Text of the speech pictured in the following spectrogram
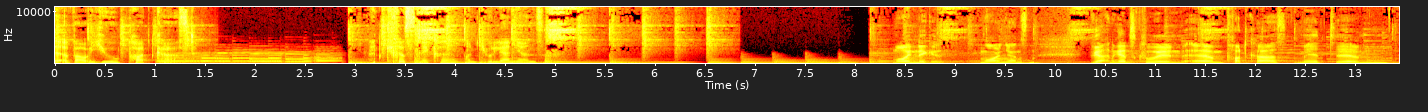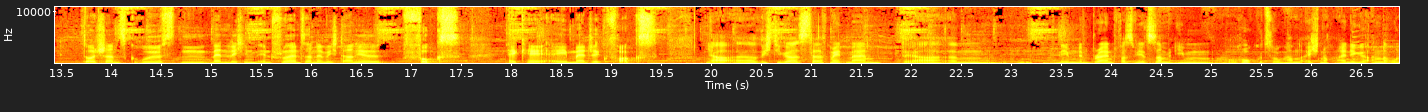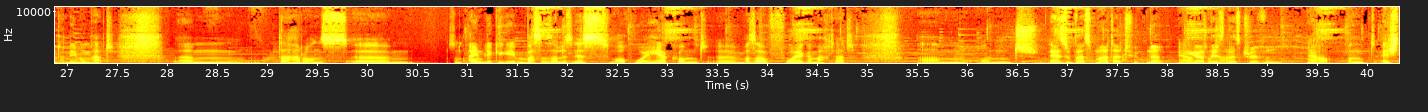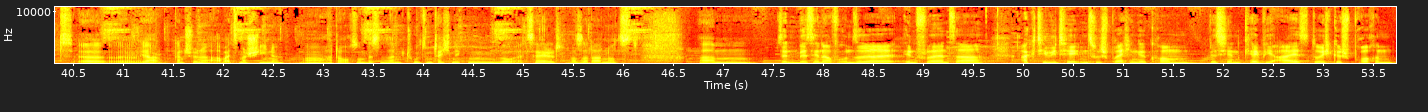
der About You Podcast. Mit Chris Nickel und Julian Jansen. Moin Nickel. Moin Jansen. Wir hatten einen ganz coolen ähm, Podcast mit ähm, Deutschlands größten männlichen Influencer, nämlich Daniel Fuchs, aka Magic Fox. Ja, äh, richtiger Selfmade Man, der ähm, neben dem Brand, was wir zusammen mit ihm hochgezogen haben, echt noch einige andere Unternehmungen hat. Ähm, da hat er uns ähm, so einen Einblick gegeben, was das alles ist, auch wo er herkommt, äh, was er vorher gemacht hat. Ähm, und ja, super smarter Typ, ne? Ja, Mega business-driven. ja, und echt äh, äh, ja, ganz schöne Arbeitsmaschine. Äh, hat er auch so ein bisschen seine Tools und Techniken so erzählt, was er da nutzt. Ähm, Sind ein bisschen auf unsere Influencer-Aktivitäten zu sprechen gekommen, bisschen KPIs durchgesprochen,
